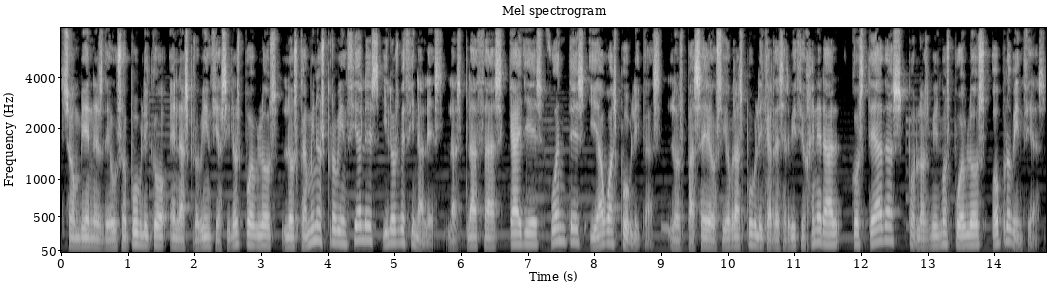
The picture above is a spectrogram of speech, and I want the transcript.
Son bienes de uso público en las provincias y los pueblos los caminos provinciales y los vecinales, las plazas, calles, fuentes y aguas públicas, los paseos y obras públicas de servicio general costeadas por los mismos pueblos o provincias.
